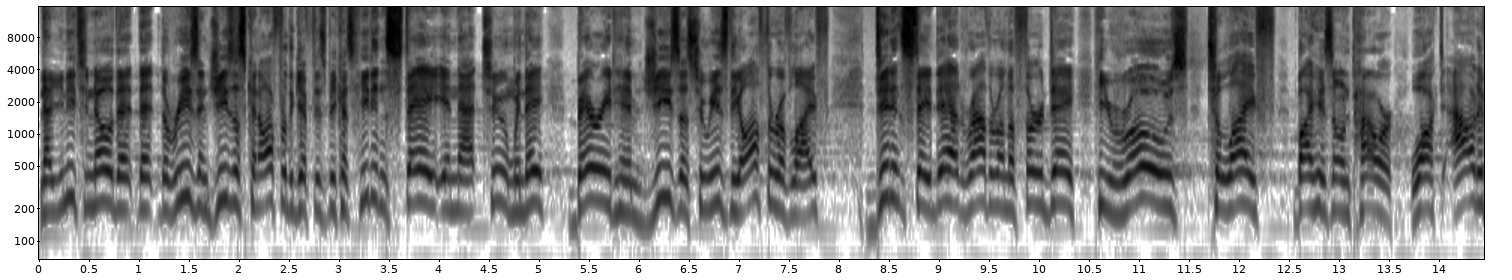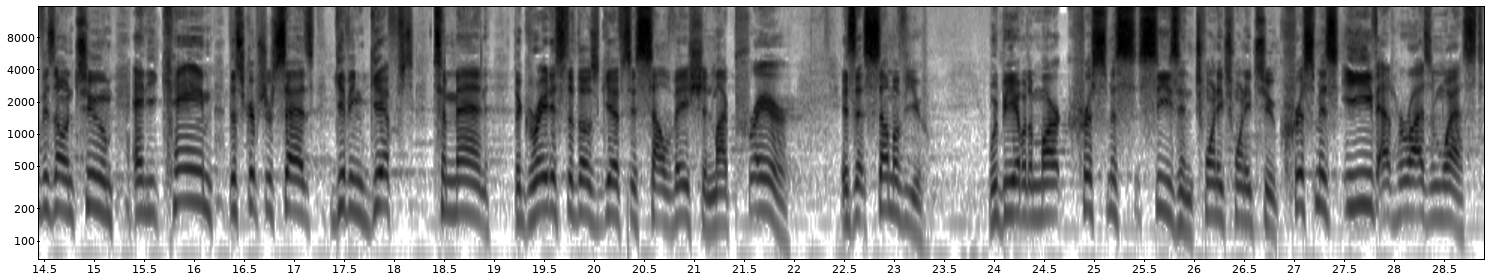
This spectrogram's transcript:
Now, you need to know that, that the reason Jesus can offer the gift is because he didn't stay in that tomb. When they buried him, Jesus, who is the author of life, didn't stay dead. Rather, on the third day, he rose to life by his own power, walked out of his own tomb, and he came, the scripture says, giving gifts to men. The greatest of those gifts is salvation. My prayer is that some of you would be able to mark Christmas season 2022, Christmas Eve at Horizon West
